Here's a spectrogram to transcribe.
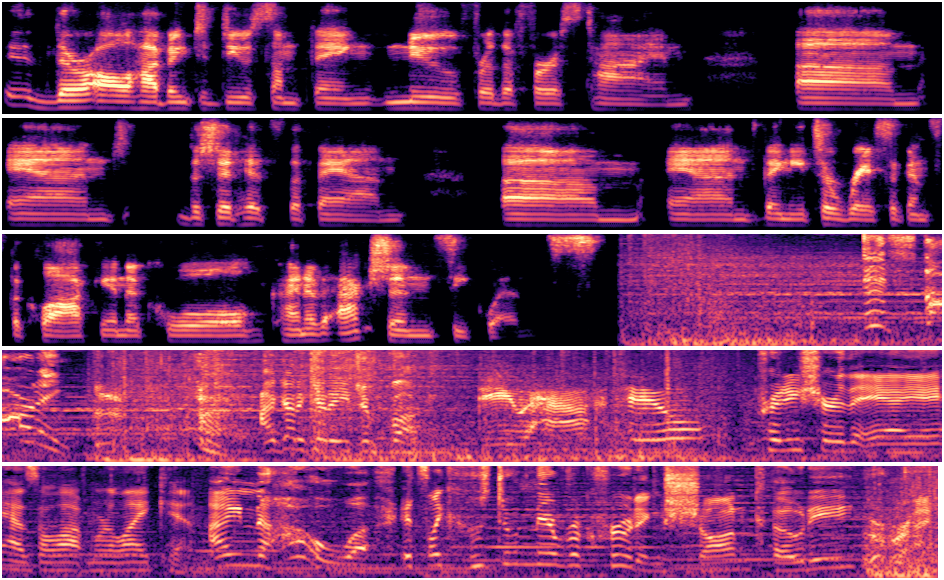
they're all having to do something new for the first time. Um, and the shit hits the fan. Um, and they need to race against the clock in a cool kind of action sequence. It's starting! I gotta get Agent Buck. Do you have to? Pretty sure the AIA has a lot more like him. I know. It's like who's doing their recruiting? Sean Cody? Right.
